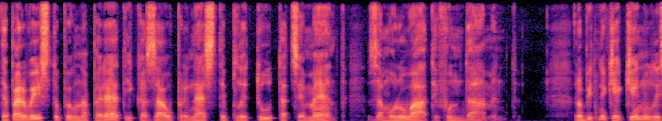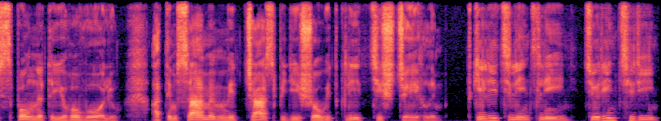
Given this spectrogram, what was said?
тепер виступив наперед і казав принести плиту та цемент, замурувати фундамент. Робітники кинулись сповнити його волю, а тим самим від час підійшов від клітці щиглим. Ткіліць лінь лінь, цюрінь цюрінь,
